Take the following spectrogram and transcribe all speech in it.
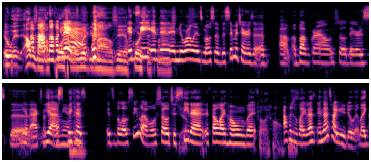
it was, I was Miles like, of motherfucking course that would be Miles. Yeah, of and course see, that's and then Miles. in New Orleans, most of the cemeteries are um, above ground, so there's the You have access to yes them, yeah. because it's below sea level. So to see that, it felt like home, but felt like home. I was yeah. just like, that's and that's how you do it. Like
